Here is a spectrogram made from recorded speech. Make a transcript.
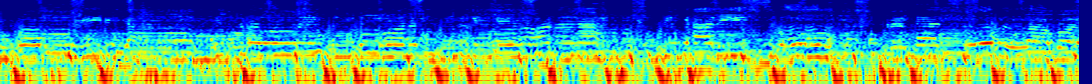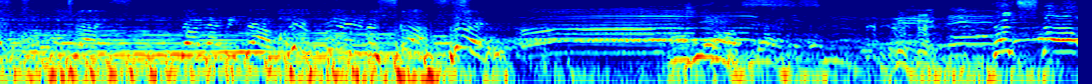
What we got. It doesn't make a difference if we can get on. We got each other, and that's a lot, right? Tracks, don't let me down. Get free in the sun, say. Yes. Don't stop!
